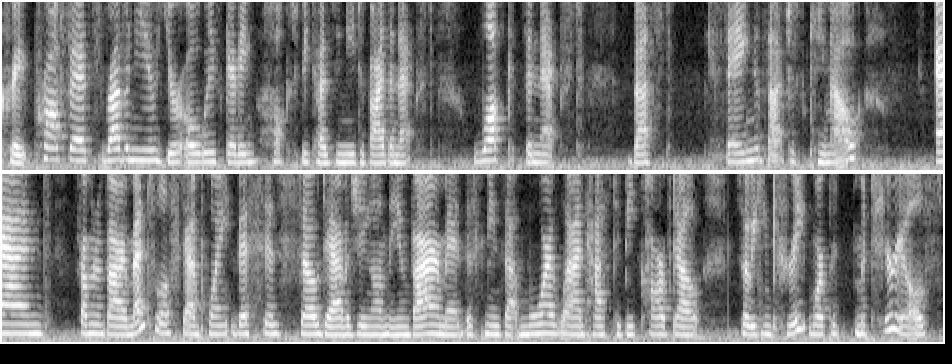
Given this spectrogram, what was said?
create profits revenue. You're always getting hooked because you need to buy the next look the next best thing that just came out. And from an environmental standpoint, this is so damaging on the environment. This means that more land has to be carved out so we can create more p- materials.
